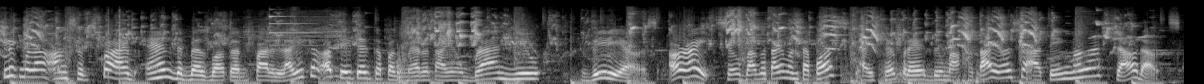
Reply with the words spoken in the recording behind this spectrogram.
click mo lang ang subscribe and the bell button para lagi kang updated kapag meron tayong brand new videos. Alright, so bago tayo magtapos, ay syempre, dumako tayo sa ating mga shoutouts.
